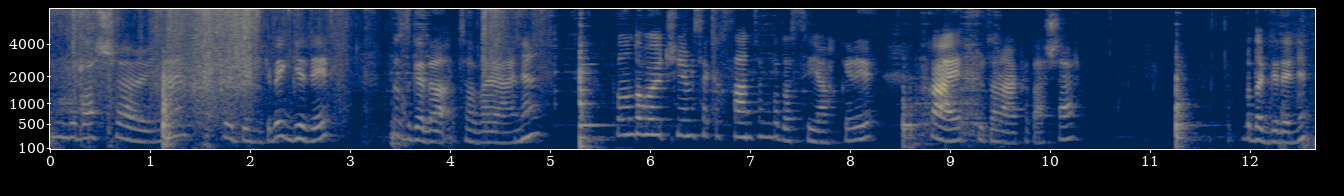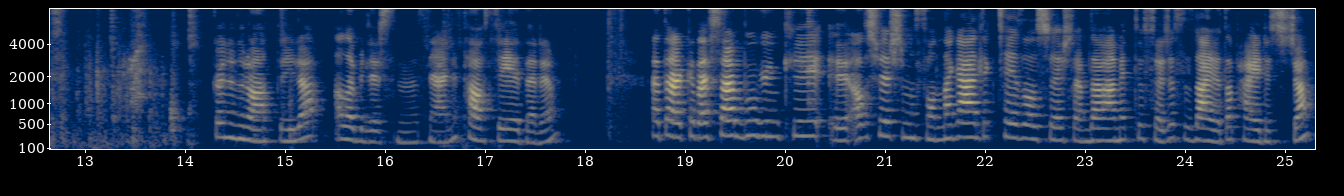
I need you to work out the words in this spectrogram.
Bu da şöyle dediğim gibi grill ızgara tava yani. Bunun da boyutu 28 santim. Bu da siyah gri. Gayet güzel arkadaşlar. Bu da granit. Gönül rahatlığıyla alabilirsiniz yani. Tavsiye ederim. Evet arkadaşlar bugünkü e, alışverişimin sonuna geldik. Çeyiz alışverişlerim devam ettiği sürece sizlerle de paylaşacağım.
